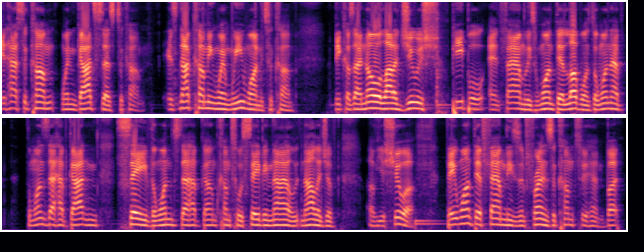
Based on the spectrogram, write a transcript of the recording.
It has to come when God says to come. It's not coming when we want it to come because I know a lot of Jewish people and families want their loved ones, the one that the ones that have gotten saved, the ones that have come come to a saving knowledge of of Yeshua. They want their families and friends to come to Him, but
